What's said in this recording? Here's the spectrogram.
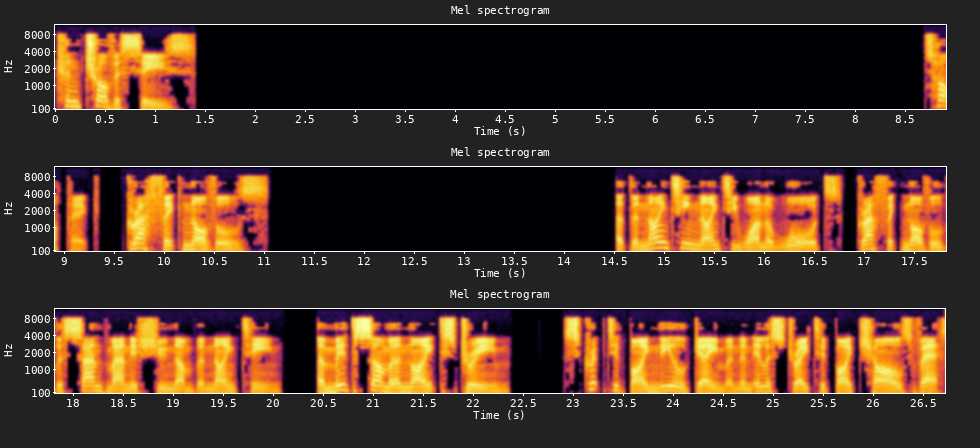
Controversies Graphic novels. At the 1991 awards, graphic novel The Sandman issue number 19, A Midsummer Night's Dream, scripted by Neil Gaiman and illustrated by Charles Vess,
